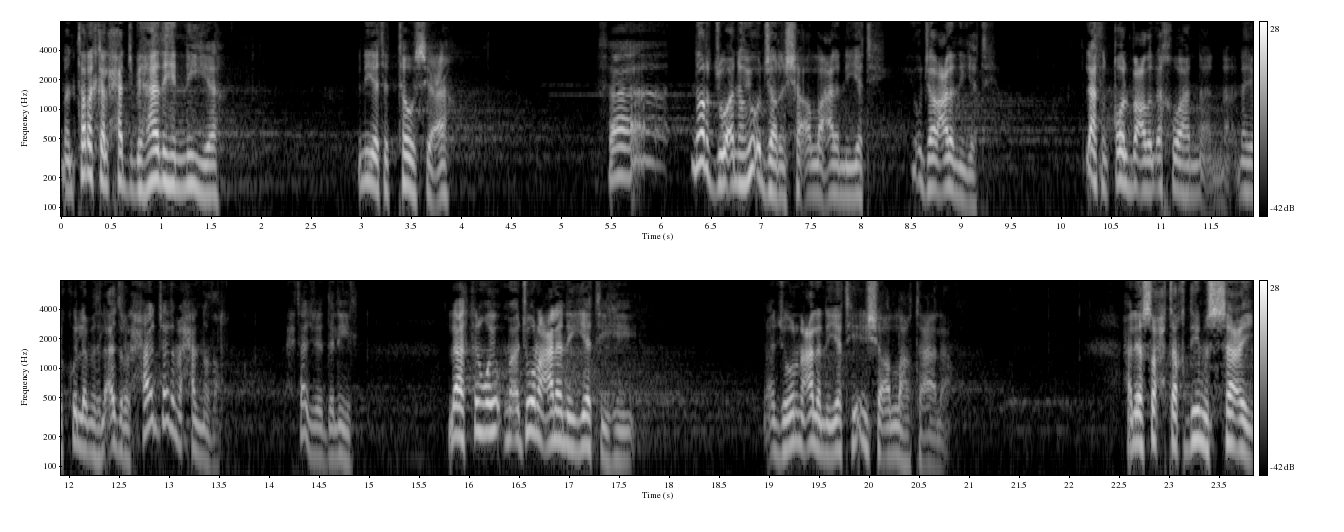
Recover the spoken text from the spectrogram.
من ترك الحج بهذه النية نية التوسعة فنرجو أنه يؤجر إن شاء الله على نيته يؤجر على نيته. لكن قول بعض الإخوة أن يكون له مثل أجر الحاج هذا محل نظر يحتاج إلى دليل. لكن هو مأجور على نيته مأجور على نيته إن شاء الله تعالى. هل يصح تقديم السعي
